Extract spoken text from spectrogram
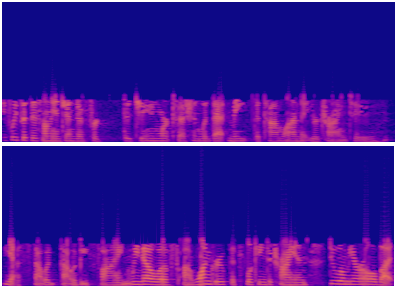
If we put this on the agenda for the June work session, would that meet the timeline that you're trying to? Yes, that would, that would be fine. We know of uh, one group that's looking to try and do a mural, but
